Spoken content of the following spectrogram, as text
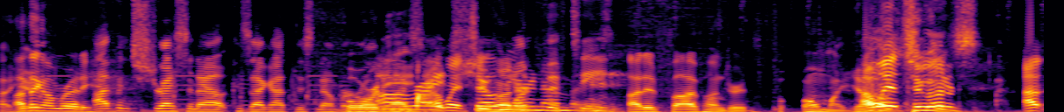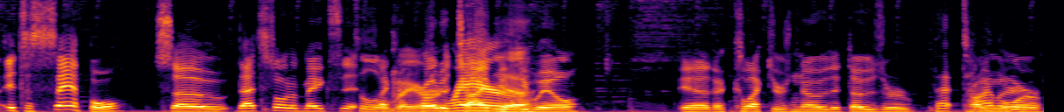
I think I'm ready. I, I've been stressing out because I got this number 40. wrong. All right, I went show me your 200. numbers. 115. did 500. Oh my god. I went jeez. 200. I, it's a sample, so that sort of makes it a little like rare. a prototype, Rare. if Yeah. you will. Yeah, the collectors know that those are That probably Tyler- more.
